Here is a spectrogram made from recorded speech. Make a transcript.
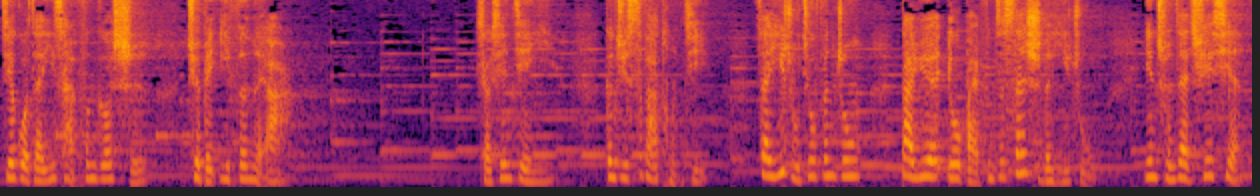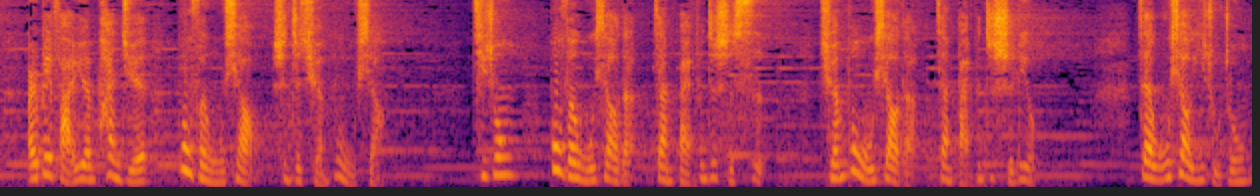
结果在遗产分割时，却被一分为二。小仙建议，根据司法统计，在遗嘱纠纷中，大约有百分之三十的遗嘱因存在缺陷而被法院判决部分无效，甚至全部无效。其中，部分无效的占百分之十四，全部无效的占百分之十六。在无效遗嘱中，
